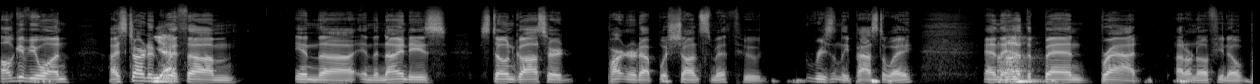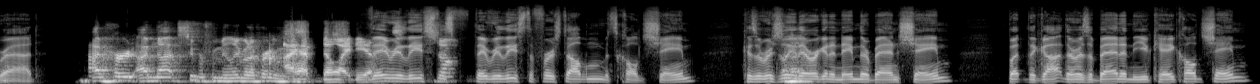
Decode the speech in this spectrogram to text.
I'll give you one. I started yeah. with um, in the in the '90s. Stone Gossard partnered up with Shawn Smith, who recently passed away, and they uh-huh. had the band Brad. I don't know if you know Brad. I've heard. I'm not super familiar, but I've heard of. I have no idea. They released so, this. They released the first album. It's called Shame, because originally uh-huh. they were going to name their band Shame, but the guy there was a band in the UK called Shame,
